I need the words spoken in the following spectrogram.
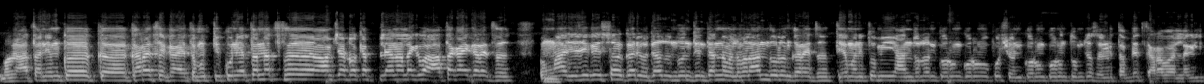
मग आता नेमकं क- करायचं काय? तर मग तिकून येतानाच आमच्या डोक्यात प्लॅन आला की बा आता काय करायचं? मग माझे जे काही सहकारी होते अजून दोन तीन त्यांना म्हणलं मला आंदोलन करायचं. ते म्हणे तुम्ही आंदोलन करून करून उपोषण करून करून तुमच्या सगळी तब्येत खराब व्हायला लागली.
